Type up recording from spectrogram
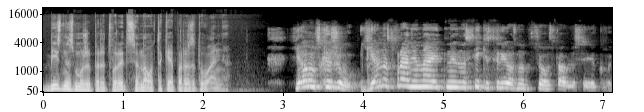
бізнес може перетворитися на таке паразитування. Я вам скажу, я насправді навіть не настільки серйозно до цього ставлюся, як ви.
